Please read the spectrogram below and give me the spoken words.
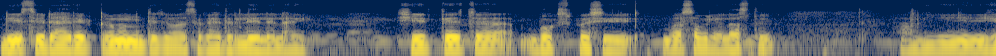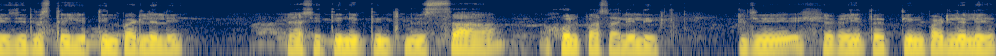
D C director म्हणून त्याच्यावर असं काहीतरी लिहिलेलं आहे. हे त्याच्या बॉक्सपाशी बसवलेलं असतं आणि हे जे दिसतं हे तीन पाडलेले. हे असे तीन एक तीन तीन सहा होलपास आलेले. जे हे काही इथं तीन पाडलेले आहेत.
